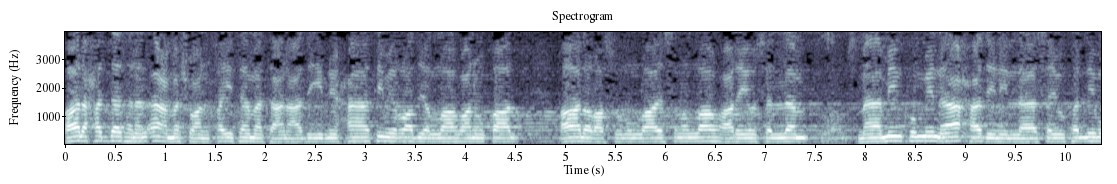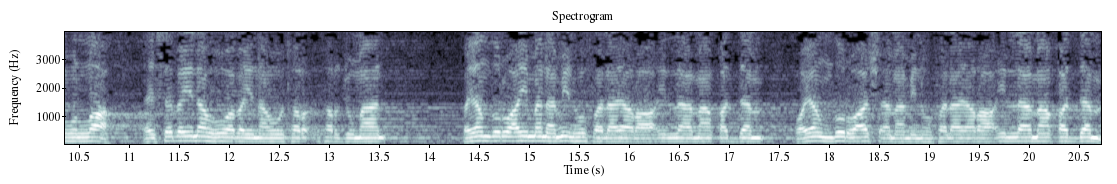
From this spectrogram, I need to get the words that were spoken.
قال حدثنا الأعمش عن خيثمة عن عدي بن حاتم رضي الله عنه قال قال رسول الله صلى الله عليه وسلم ما منكم من أحد إلا سيكلمه الله ليس بينه وبينه ترجمان. فينظر أيمن منه فلا يرى إلا ما قدم. وينظر أشأم منه فلا يرى إلا ما قدم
